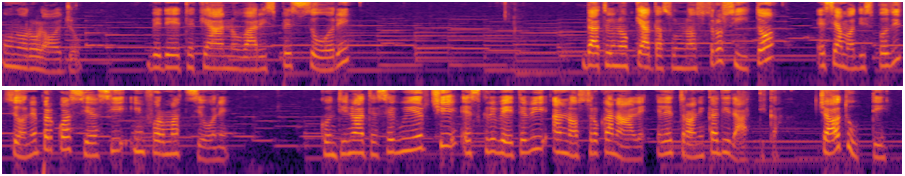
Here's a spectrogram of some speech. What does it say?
un orologio. Vedete che hanno vari spessori. Date un'occhiata sul nostro sito e siamo a disposizione per qualsiasi informazione. Continuate a seguirci e iscrivetevi al nostro canale Elettronica Didattica. Ciao a tutti!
